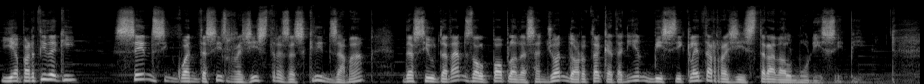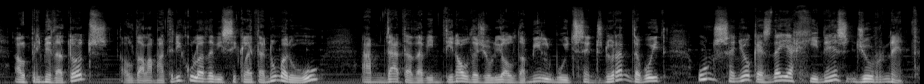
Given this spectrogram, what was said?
I a partir d'aquí, 156 registres escrits a mà de ciutadans del poble de Sant Joan d'Horta que tenien bicicleta registrada al municipi. El primer de tots, el de la matrícula de bicicleta número 1, amb data de 29 de juliol de 1898, un senyor que es deia Ginés Jornet,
